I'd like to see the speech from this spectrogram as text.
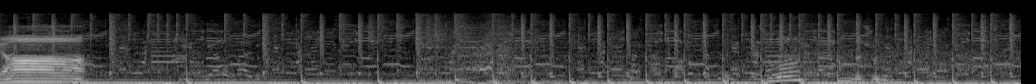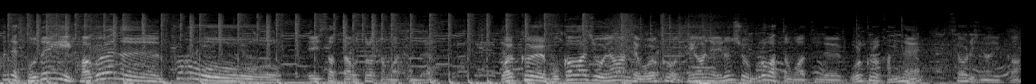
야. 주고 한 번 더 주고 근데 도댕이 과거에는 프로에 있었다고 들었던 것 같은데 월클 못 가가지고 형한테 월클 어떻게 가냐 이런 식으로 물어봤던 것 같은데 월클을 갔네 세월이 지나니까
